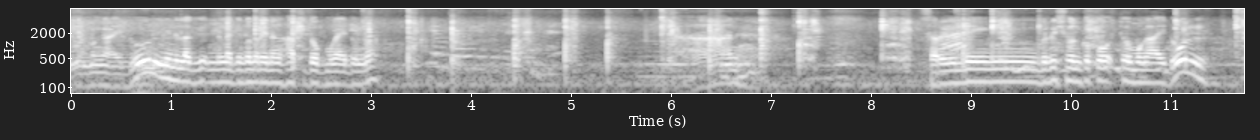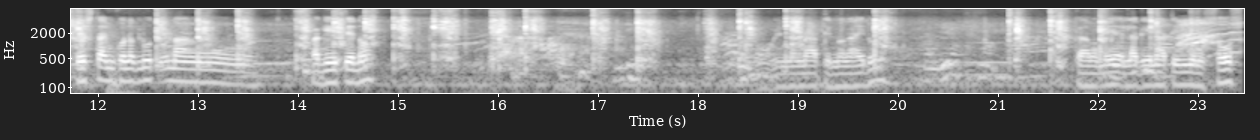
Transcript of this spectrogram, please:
Ayan mga idol, nilagyan, ko na rin ng hotdog mga idol, no? Yan. Sariling version ko po to mga idol. First time ko nagluto ng spaghetti, no? Uwin lang natin mga idol. Kaya mamaya ilagay natin yung sauce.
